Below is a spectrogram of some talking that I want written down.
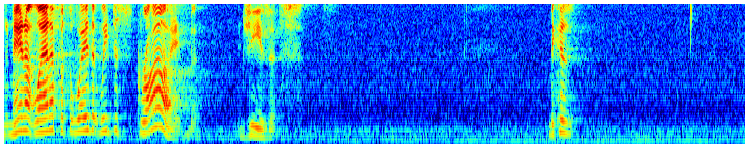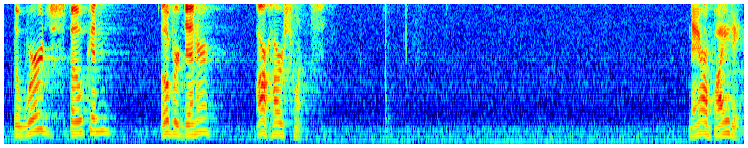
It may not line up with the way that we describe Jesus. Because the words spoken over dinner are harsh ones. They are biting.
